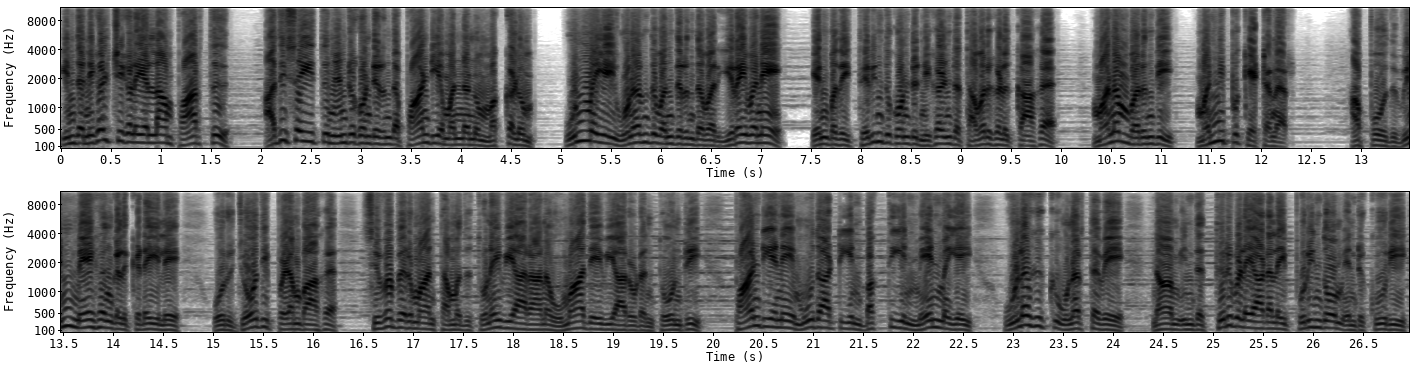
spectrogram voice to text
இந்த நிகழ்ச்சிகளையெல்லாம் பார்த்து அதிசயித்து நின்று கொண்டிருந்த பாண்டிய மன்னனும் மக்களும் உண்மையை உணர்ந்து வந்திருந்தவர் இறைவனே என்பதை தெரிந்து கொண்டு நிகழ்ந்த தவறுகளுக்காக மனம் வருந்தி மன்னிப்பு கேட்டனர். அப்போது விண்மேகங்களுக்கிடையிலே ஒரு ஜோதி பிழம்பாக சிவபெருமான் தமது துணைவியாரான உமாதேவியாருடன் தோன்றி பாண்டியனே மூதாட்டியின் பக்தியின் மேன்மையை உலகுக்கு உணர்த்தவே நாம் இந்த திருவிளையாடலை புரிந்தோம் என்று கூறி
